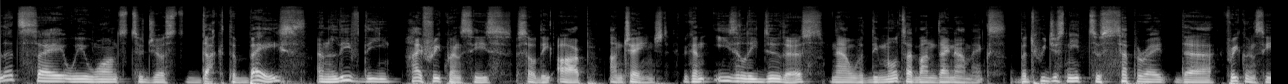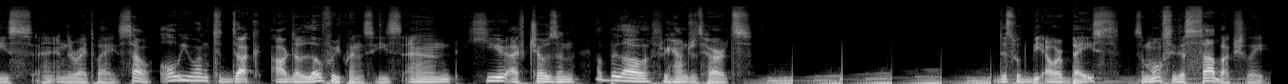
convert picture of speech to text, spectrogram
Let's say we want to just duck the bass and leave the high frequencies, so the ARP, unchanged. We can easily do this now with the multi-band dynamics, but we just need to separate the frequencies uh, in the right way. So all we want to duck are the low frequencies, and here I've chosen below 300 Hertz. This would be our bass, so mostly the sub actually.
